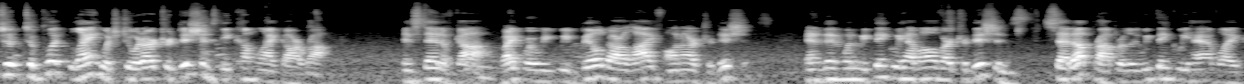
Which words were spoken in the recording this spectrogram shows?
to, to put language to it, our traditions become like our rock instead of God, mm. right? Where we, we build our life on our traditions. And then when we think we have all of our traditions set up properly, we think we have like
